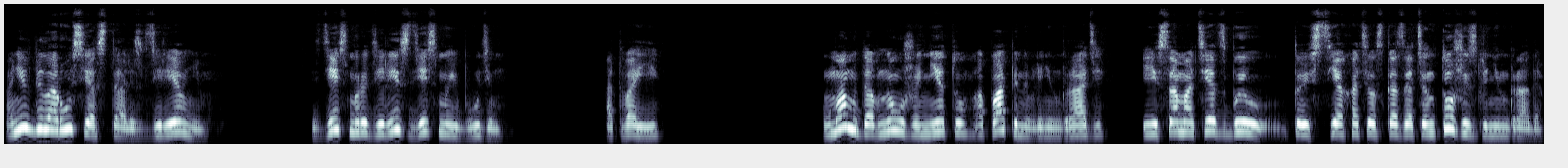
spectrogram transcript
Они в Беларуси остались, в деревне. Здесь мы родились, здесь мы и будем. А твои? У мамы давно уже нету, а папины в Ленинграде. И сам отец был, то есть я хотел сказать, он тоже из Ленинграда.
